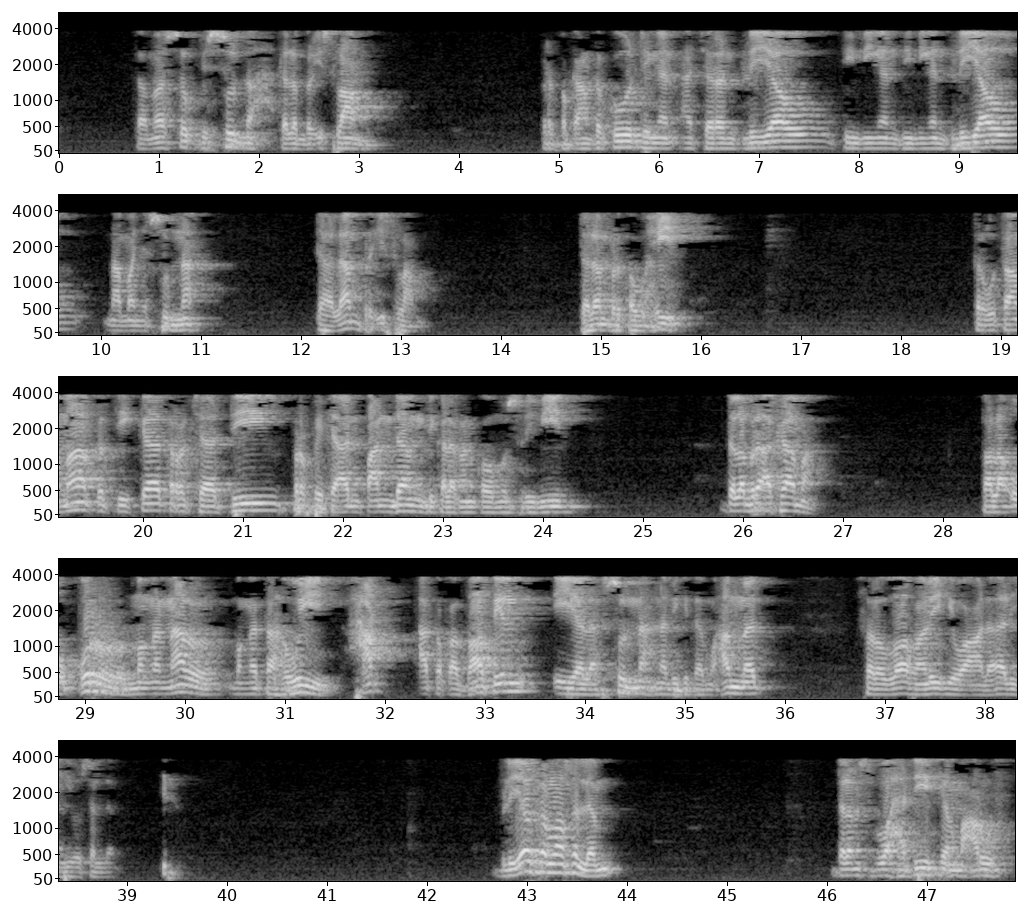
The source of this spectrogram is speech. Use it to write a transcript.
termasuk bis sunnah dalam berislam. Berpegang teguh dengan ajaran beliau, bimbingan-bimbingan beliau namanya sunnah dalam berislam. Dalam bertauhid Terutama ketika terjadi perbedaan pandang di kalangan kaum muslimin dalam beragama. Kalau ukur mengenal, mengetahui hak ataukah batil ialah sunnah Nabi kita Muhammad sallallahu alaihi wa ala alihi wasallam. Beliau sallallahu alaihi wasallam dalam sebuah hadis yang ma'ruf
